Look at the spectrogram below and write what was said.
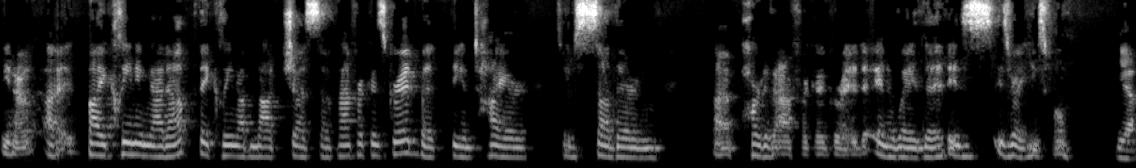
you know, uh, by cleaning that up, they clean up not just South Africa's grid, but the entire sort of southern uh, part of Africa grid in a way that is is very useful. Yeah,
